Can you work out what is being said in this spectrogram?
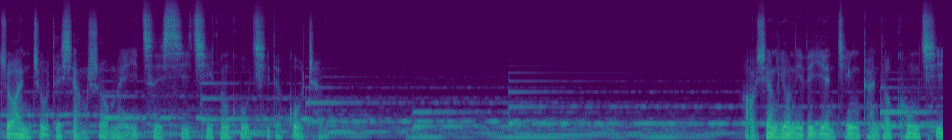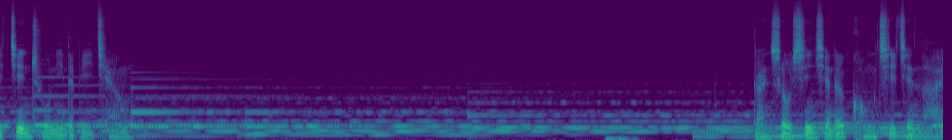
专注的享受每一次吸气跟呼气的过程，好像用你的眼睛看到空气进出你的鼻腔。感受新鲜的空气进来，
